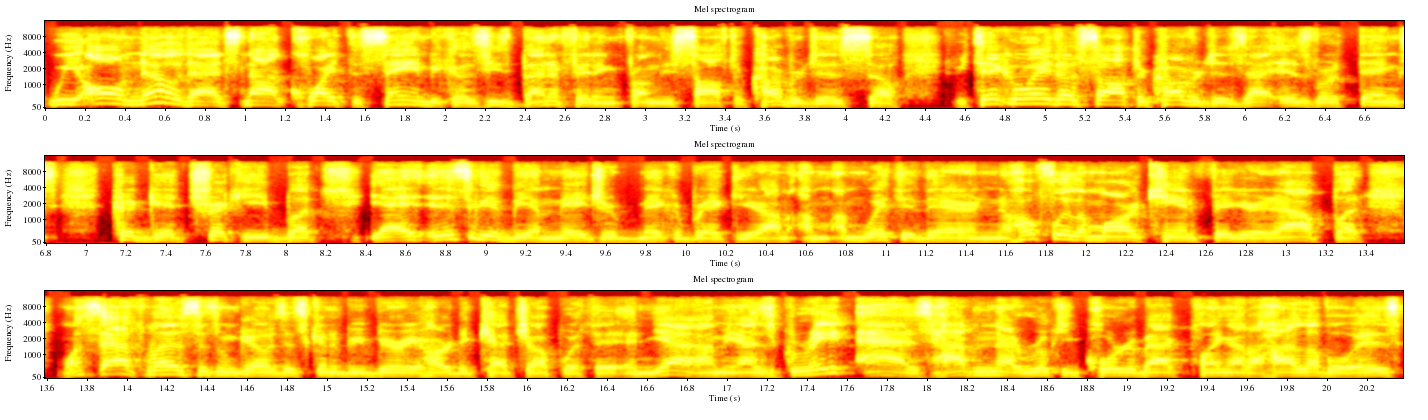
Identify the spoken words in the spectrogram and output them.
We all know that it's not quite the same because he's benefiting from these softer coverages. So if you take away those softer coverages, that is where things could get tricky. But yeah, this is going to be a major make or break year. I'm, I'm, I'm with you there. And hopefully Lamar can figure it out. But once that athleticism goes, it's going to be very hard to catch up with it. And yeah, I mean, as great as having that rookie quarterback playing at a high level is,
